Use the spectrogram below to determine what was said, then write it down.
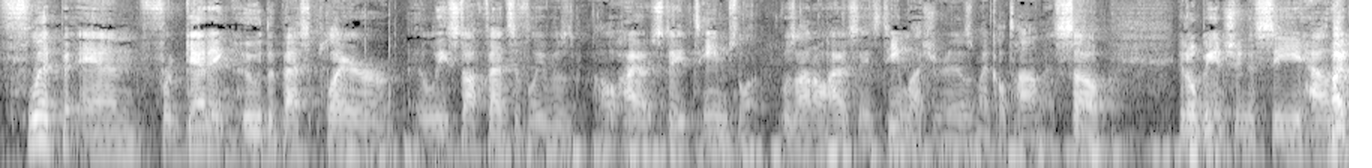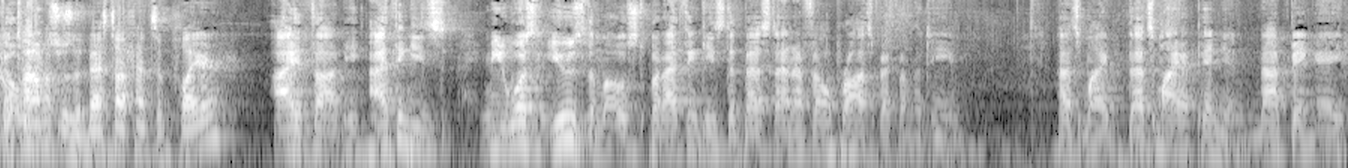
flip and forgetting who the best player, at least offensively, was Ohio State teams was on Ohio State's team last year. And it was Michael Thomas. So it'll be interesting to see how Michael Thomas in. was the best offensive player. I thought he, I think he's. I mean, he wasn't used the most, but I think he's the best NFL prospect on the team. That's my that's my opinion. Not being a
